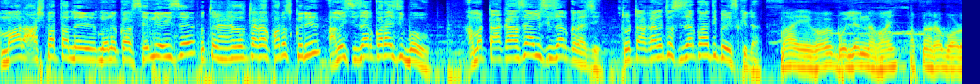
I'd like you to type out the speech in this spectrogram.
আমার হাসপাতালে মনে কর ছেলে হয়েছে সত্তর ষাট হাজার টাকা খরচ করি আমি সিজার করাইছি বউ। আমার টাকা আছে আমি সিজার করাইছি। তোর টাকা নেই তো সিজার করাইতে কইস কিটা? ভাই এভাবে বললেন না ভাই। আপনারা বড়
